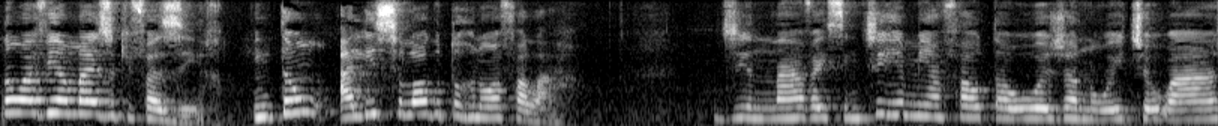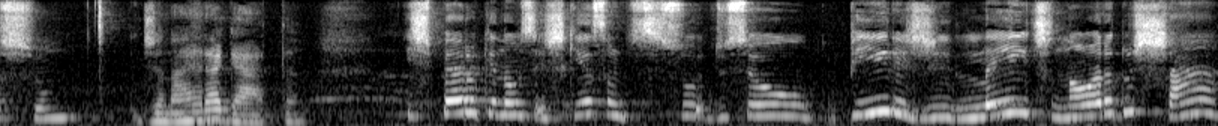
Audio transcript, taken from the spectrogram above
Não havia mais o que fazer. Então Alice logo tornou a falar. Diná vai sentir minha falta hoje à noite, eu acho. Diná era gata. Espero que não se esqueçam de seu pires de leite na hora do chá.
